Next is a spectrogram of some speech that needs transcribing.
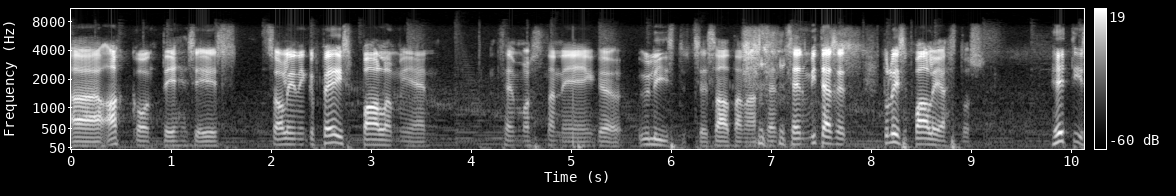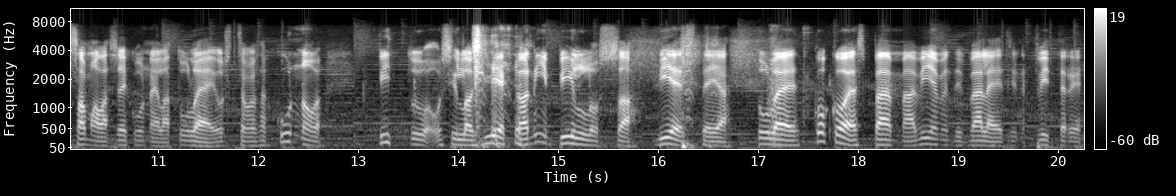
ää, akkontti, siis se oli niinku facepalmien semmoista niinkö ylistyt se saatana, sen, sen mitä se, tuli se paljastus. Heti samalla sekunneilla tulee just semmoista kunnon vittu silloin hiekkaa niin pillussa viestejä tulee koko ajan spämmää viime minuutin välein sinne Twitteriin.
